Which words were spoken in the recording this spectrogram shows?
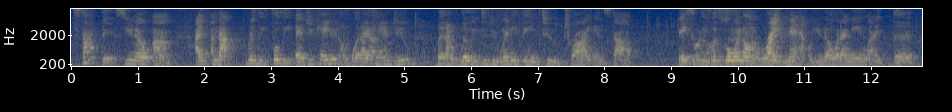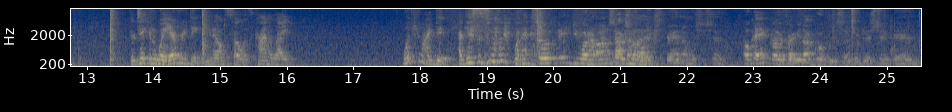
stop this? You know, um, I, I'm not really fully educated on what I can do, but I'm willing to do anything to try and stop basically what's going on right now. You know what I mean? Like the they're taking away everything. You know, so it's kind of like. What can I do? I guess is what I want to ask. So, do you wanna answer I or kind of want to expand on what she said. Okay, go Because, for I mean, I grew up in the central district and,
